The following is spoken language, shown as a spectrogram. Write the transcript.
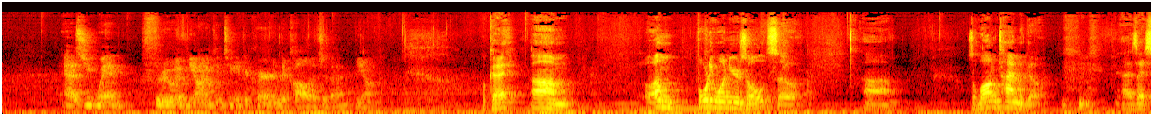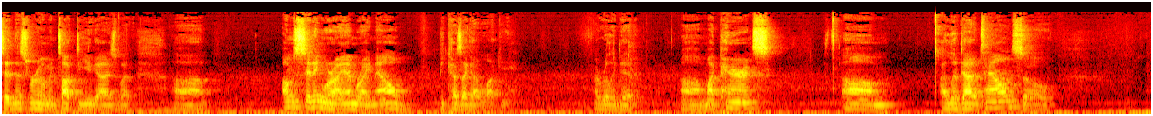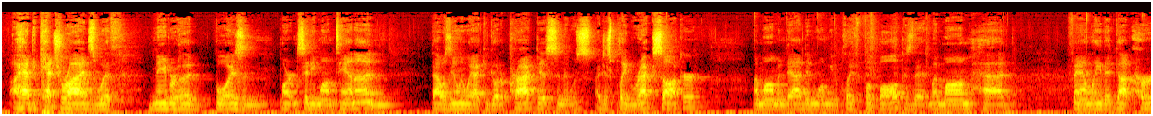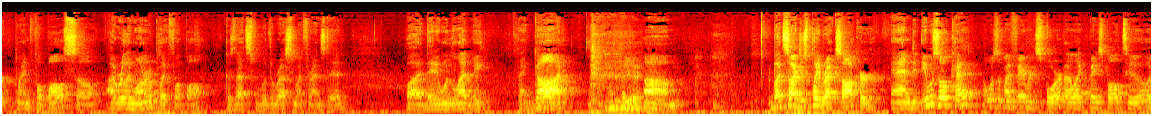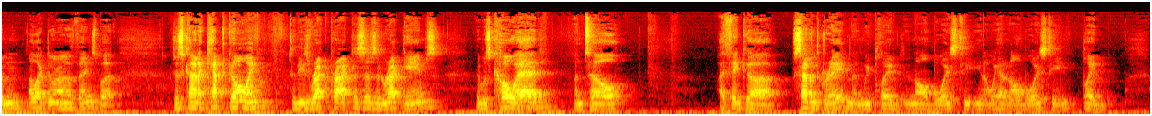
as you went through and beyond and continued your career into college and then beyond. Okay. Um, well, I'm 41 years old, so um, it was a long time ago. As I sit in this room and talk to you guys, but uh, I'm sitting where I am right now because I got lucky. I really did. Um, my parents, um, I lived out of town, so I had to catch rides with neighborhood boys in Martin City, Montana, and that was the only way I could go to practice. And it was I just played rec soccer. My mom and dad didn't want me to play football because my mom had family that got hurt playing football, so I really wanted to play football because that's what the rest of my friends did, but they wouldn't let me. Thank God. um, but so I just played rec soccer, and it was okay. It wasn't my favorite sport. I like baseball too, and I like doing other things, but just kind of kept going to these rec practices and rec games. It was co-ed until I think uh, seventh grade, and then we played an all boys team. You know, we had an all boys team. Played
